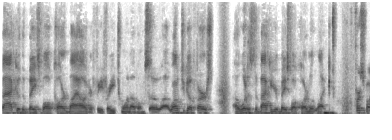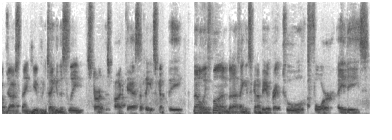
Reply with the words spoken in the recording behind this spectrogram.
back of the baseball card biography for each one of them. So uh, why don't you go first? What does the back of your baseball card look like? First of all, Josh, thank you for taking this lead, starting this podcast. I think it's going to be not only fun, but I think it's going to be a great tool for ADs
